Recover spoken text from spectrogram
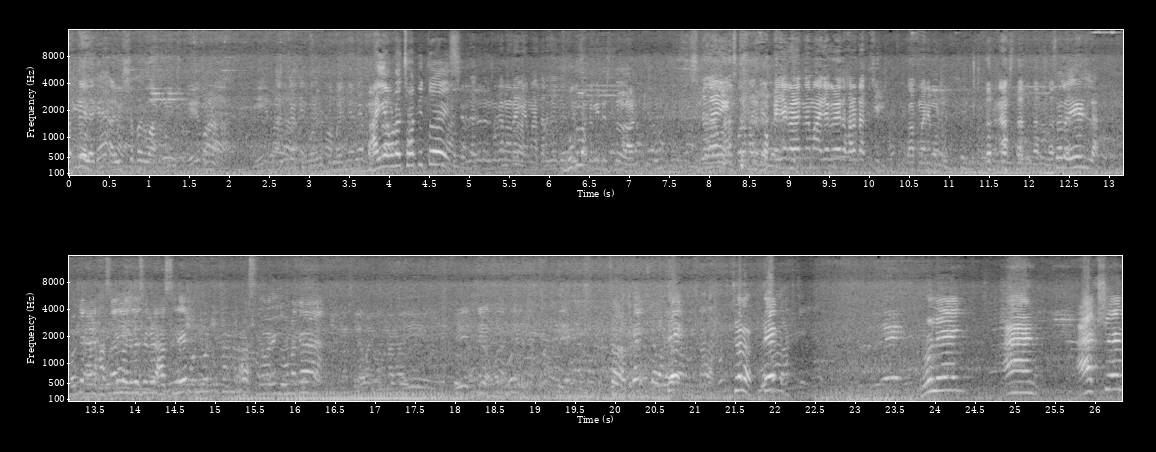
काय? काय आयुष्यभर. भाई एवढा छा त्याच्या गळ्यात ना माझ्या गळ्यात हार टाकशील वाघमारे म्हणून. असतात. चला एंडला. ओके आणि हसायला लागले सगळे हसले? हसण्यावर घेऊ नका. चला चलो take rolling and action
